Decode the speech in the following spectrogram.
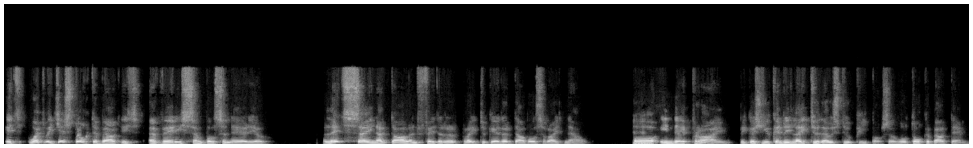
it's what we just talked about is a very simple scenario. Let's say Nadal and Federer play together doubles right now, mm-hmm. or in their prime, because you can relate to those two people. So we'll talk about them.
